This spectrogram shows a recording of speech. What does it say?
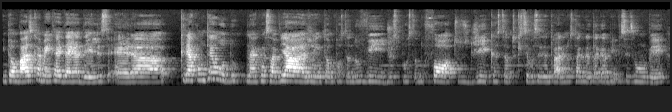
Então, basicamente a ideia deles era criar conteúdo, né, com essa viagem, então postando vídeos, postando fotos, dicas, tanto que se vocês entrarem no Instagram da Gabi, vocês vão ver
